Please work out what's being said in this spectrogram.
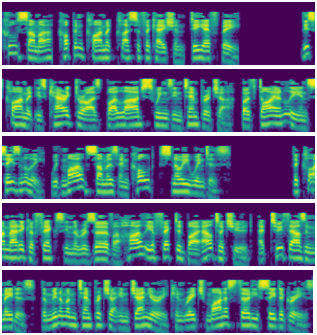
cool summer Köppen climate classification DFB. This climate is characterized by large swings in temperature, both diurnally and seasonally, with mild summers and cold, snowy winters. The climatic effects in the reserve are highly affected by altitude. At 2000 meters, the minimum temperature in January can reach minus 30 C degrees,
